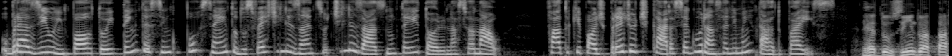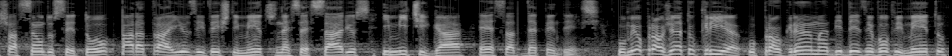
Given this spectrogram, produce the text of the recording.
o Brasil importa 85% dos fertilizantes utilizados no território nacional, fato que pode prejudicar a segurança alimentar do país reduzindo a taxação do setor para atrair os investimentos necessários e mitigar essa dependência. O meu projeto cria o Programa de Desenvolvimento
